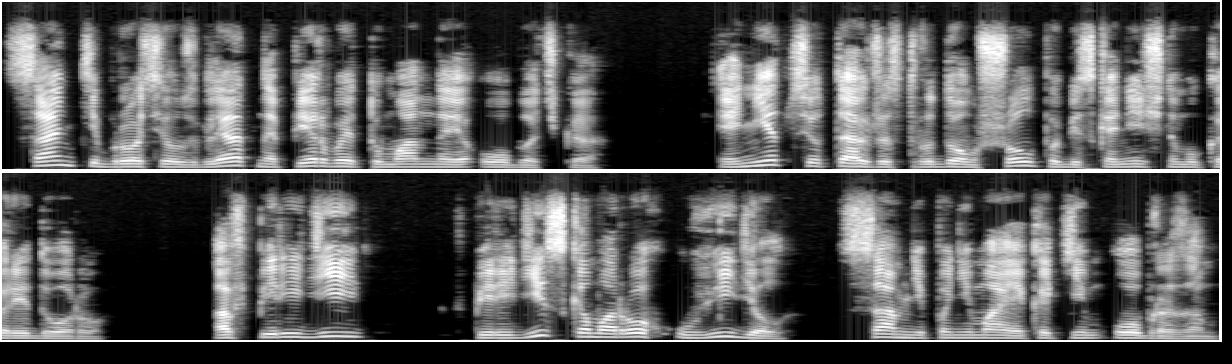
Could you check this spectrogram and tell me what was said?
Санти бросил взгляд на первое туманное облачко. Энет все так же с трудом шел по бесконечному коридору. А впереди, впереди скоморох увидел, сам не понимая каким образом,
